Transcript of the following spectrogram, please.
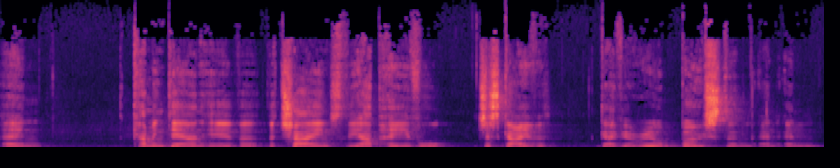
And coming down here, the, the change, the upheaval just gave it, gave you a real boost and, and, and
